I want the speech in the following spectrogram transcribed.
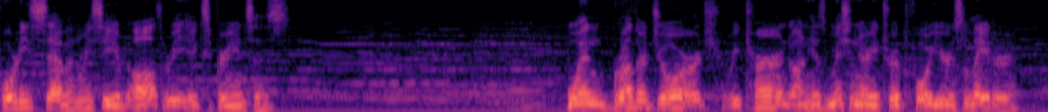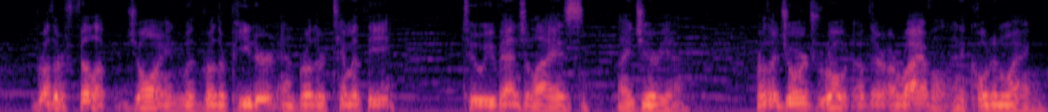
47 received all three experiences. When Brother George returned on his missionary trip four years later, Brother Philip joined with Brother Peter and Brother Timothy to evangelize Nigeria. Brother George wrote of their arrival in Wang.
